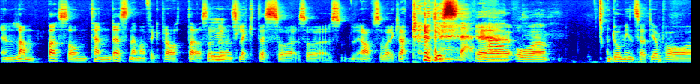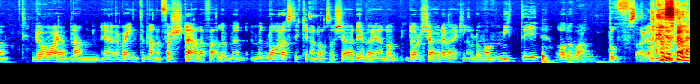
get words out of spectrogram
en lampa som tändes när man fick prata. Och så Mm. när den släcktes så, så, så, ja, så var det klart. Just det, Eh, ja. och då minns jag att jag var då var jag bland, jag var inte bland de första i alla fall, men, men några stycken av de som körde i början, de, de körde verkligen och de var mitt i och då bara boff sa det. Så,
